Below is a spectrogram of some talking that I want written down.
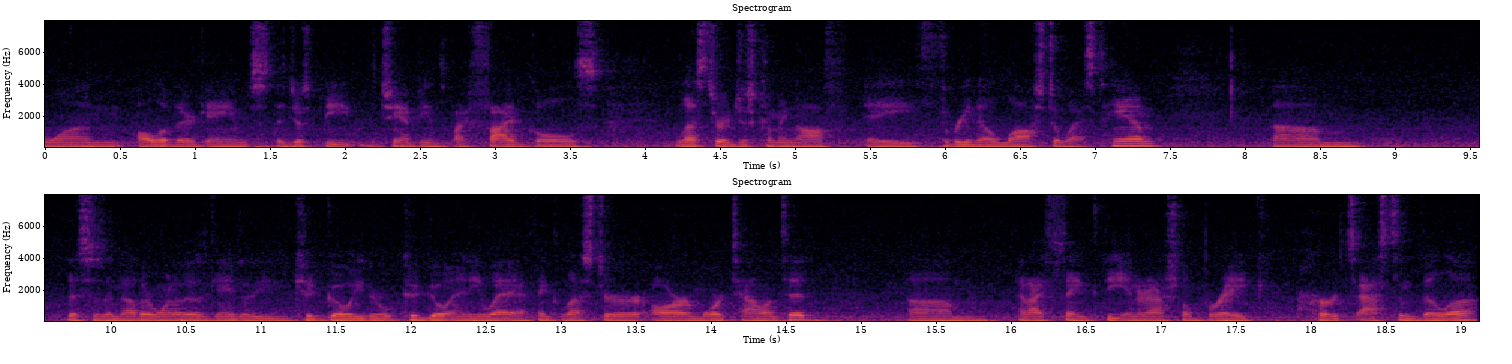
won all of their games. They just beat the champions by five goals. Leicester just coming off a 3 0 loss to West Ham. Um, this is another one of those games that you could go either could go any way. I think Leicester are more talented, um, and I think the international break hurts Aston Villa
